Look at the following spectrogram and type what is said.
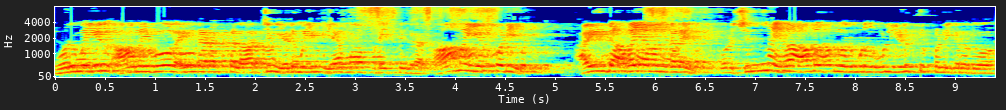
ஒருமையில் ஆமை போல் ஐந்தடக்கல் ஆற்றும் எளிமையும் ஏமா படைத்துங்கிறார் ஆமை எப்படி ஐந்து அவயவங்களை ஒரு சின்ன ஏதோ ஆபத்து வரும்பொழுது உள் இழுத்துக் கொள்கிறதோ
